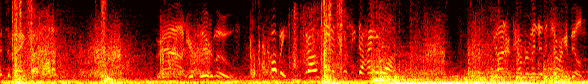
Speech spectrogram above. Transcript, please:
That dude had some hang time on him. Ground, you're clear to move. Copy. Ground team is pushing to hangar one. Gunner, cover him into the target building.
